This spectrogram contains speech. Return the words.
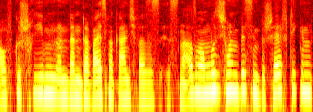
aufgeschrieben und dann da weiß man gar nicht, was es ist. Ne? Also man muss sich schon ein bisschen beschäftigen,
